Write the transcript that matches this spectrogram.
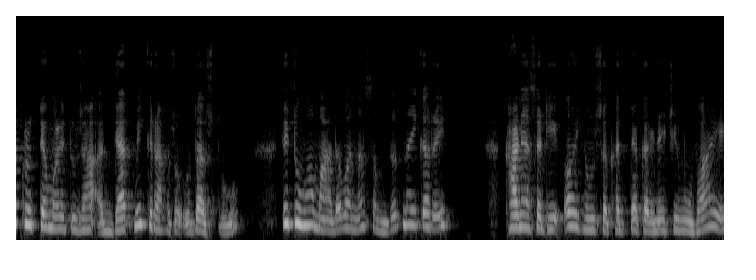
कृत्यामुळे तुझा आध्यात्मिक राज होत असतो ते तुम्हा मानवांना समजत नाही का रे? खाण्यासाठी अहिंसक हत्या करण्याची मुभा आहे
